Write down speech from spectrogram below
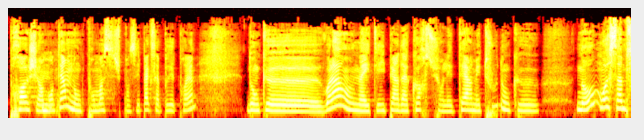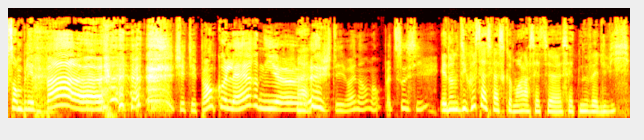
proches et en mm. bon terme, donc pour moi je pensais pas que ça posait de problème. Donc euh, voilà, on a été hyper d'accord sur les termes et tout. Donc euh, non, moi ça me semblait pas. Euh, j'étais pas en colère ni. J'étais ouais non non pas de souci. Et donc du coup ça se passe comment alors cette cette nouvelle vie?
